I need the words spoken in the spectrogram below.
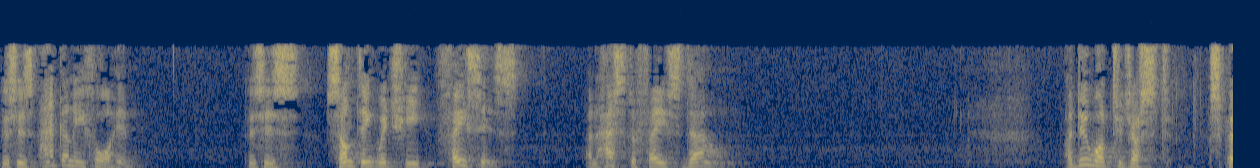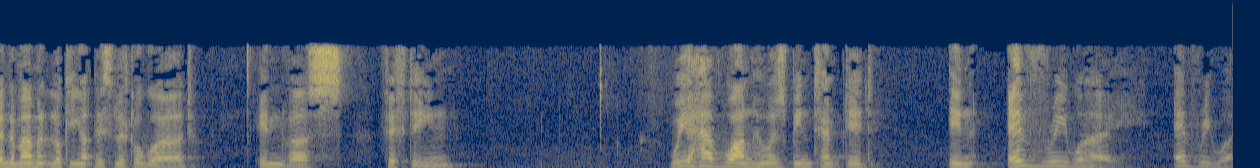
this is agony for him. This is something which he faces and has to face down. I do want to just spend a moment looking at this little word in verse 15. We have one who has been tempted in every way. Every way.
